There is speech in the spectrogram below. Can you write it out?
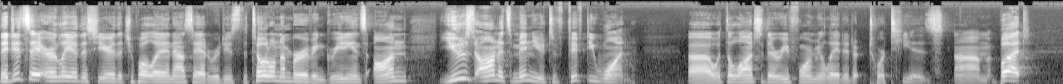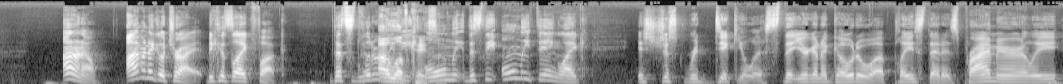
They did say earlier this year that Chipotle announced they had reduced the total number of ingredients on used on its menu to 51 uh, with the launch of their reformulated tortillas. Um, but I don't know. I'm gonna go try it because, like, fuck, that's literally I love the queso. only. That's the only thing. Like, it's just ridiculous that you're gonna go to a place that is primarily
